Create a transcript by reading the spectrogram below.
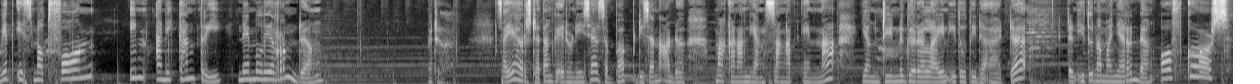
which is not found in any country, namely rendang. Aduh, saya harus datang ke Indonesia sebab di sana ada makanan yang sangat enak yang di negara lain itu tidak ada dan itu namanya rendang. Of course.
